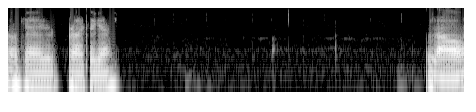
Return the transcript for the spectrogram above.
okay, right again. Lao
